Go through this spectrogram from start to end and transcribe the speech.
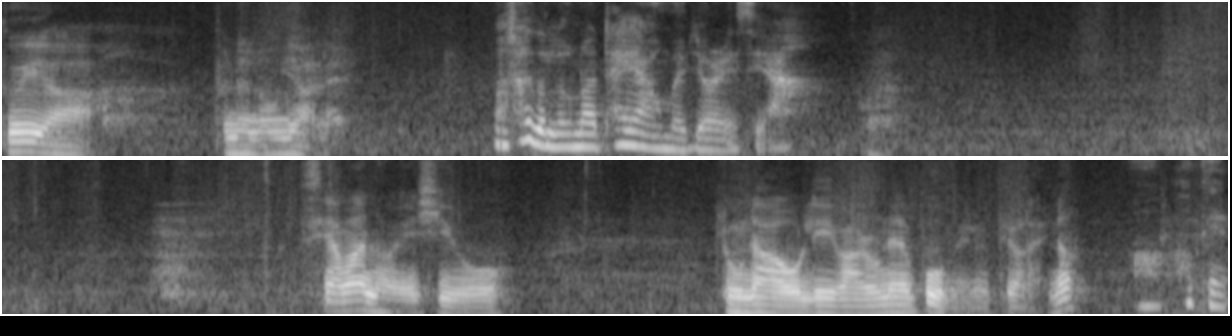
သွေးကဘယ်နှလုံးရလဲနောက်ထပ်တစ်လုံးတော့ထည့်ရအောင်ပဲပြောရဲဆရာဆီယမနော်ရေရှိကိုလူနာကိုလေပါရုံနဲ့ပို့မယ်လို့ပြောလိုက်နော်။အော်ဟုတ်ကဲ့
